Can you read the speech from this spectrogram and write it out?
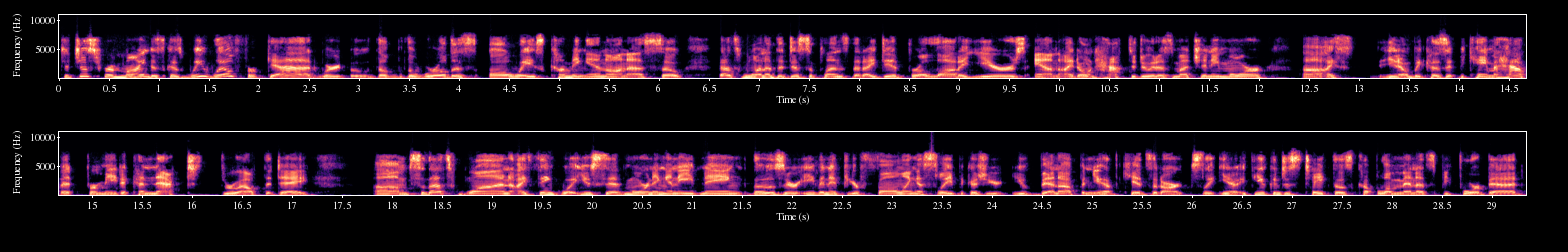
to just remind us because we will forget. We're, the, the world is always coming in on us. So, that's one of the disciplines that I did for a lot of years, and I don't have to do it as much anymore. Uh, I, you know, because it became a habit for me to connect throughout the day. Um, so that's one. I think what you said, morning and evening, those are even if you're falling asleep because you you've been up and you have kids that aren't sleep. You know, if you can just take those couple of minutes before bed,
